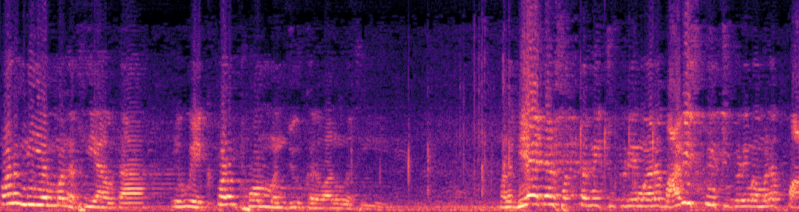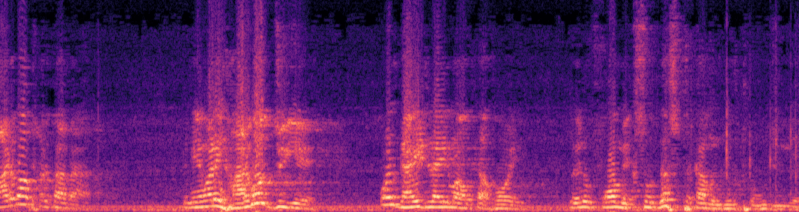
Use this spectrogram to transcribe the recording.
પણ નિયમમાં નથી આવતા, એવું એક પણ ફોર્મ મંજૂર કરવાનું નથી. અને બે હજાર સત્તરની ચૂંટણીમાં અને બાવીસની ચૂંટણીમાં મને પાડવા ફરતા હતા. મેવાણી હારવો જ જોઈએ, પણ ગાઈડલાઈનમાં આવતા હોય, તો એનું ફોર્મ એકસો દસ ટકા મંજૂર થવું જોઈએ.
